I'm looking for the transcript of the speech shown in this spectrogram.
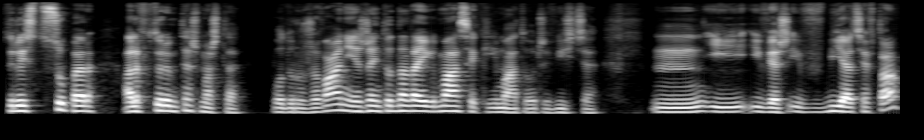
który jest super, ale w którym też masz te podróżowanie, jeżeli to nadaje masę klimatu oczywiście mm, i, i wiesz, i wbija cię w to,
